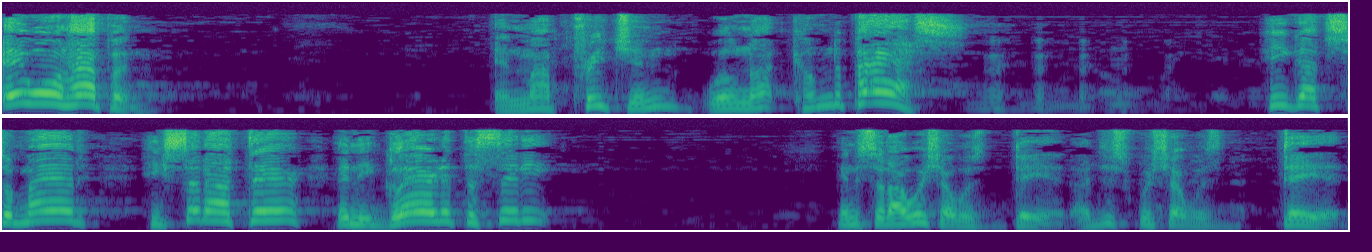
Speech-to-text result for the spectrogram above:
it won't happen. And my preaching will not come to pass. He got so mad, he sat out there and he glared at the city. And he said, I wish I was dead. I just wish I was dead.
